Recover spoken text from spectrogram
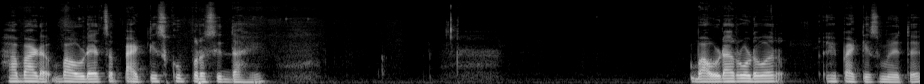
हा बाड बावड्याचं पॅटीस खूप प्रसिद्ध आहे. बावडा रोडवर हे पॅटीस मिळतं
